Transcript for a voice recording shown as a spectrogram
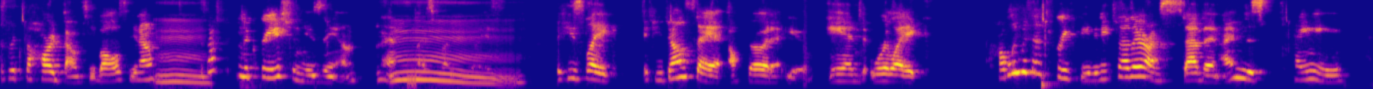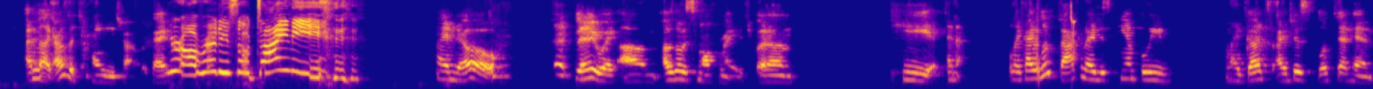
it's like the hard bouncy balls, you know? Mm. It's from the Creation Museum. That's funny place. Mm. But he's like, if you don't say it, I'll throw it at you. And we're like probably within three feet of each other. I'm seven. I'm this tiny. I'm like I was a tiny child. Okay. You're already so tiny. I know. But anyway, um, I was always small for my age, but um, he and like I look back and I just can't believe my guts. I just looked at him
